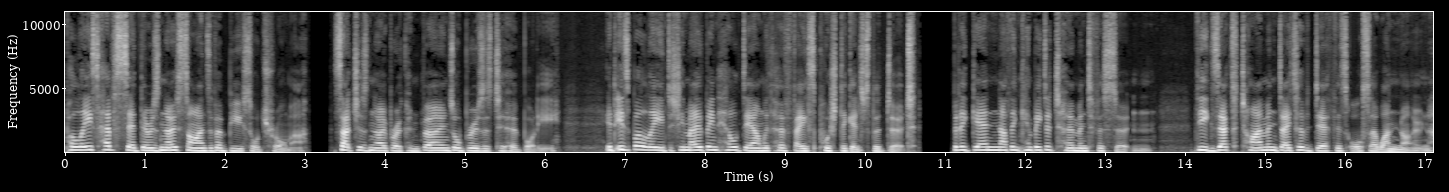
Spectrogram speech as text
Police have said there is no signs of abuse or trauma, such as no broken bones or bruises to her body. It is believed she may have been held down with her face pushed against the dirt, but again, nothing can be determined for certain. The exact time and date of death is also unknown.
